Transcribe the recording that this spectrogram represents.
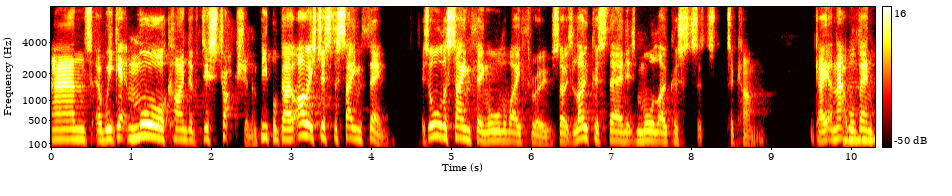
and uh, we get more kind of destruction, and people go, oh, it's just the same thing. It's all the same thing all the way through. So it's locusts then, it's more locusts to come. Okay, and that will then,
